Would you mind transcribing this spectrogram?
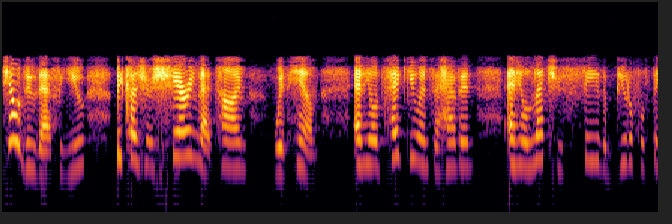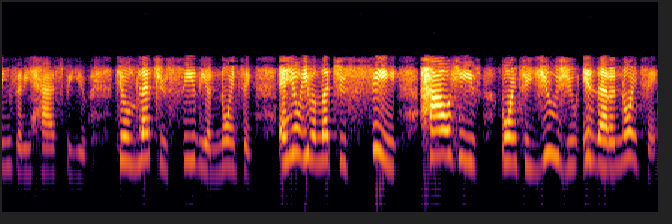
He'll do that for you because you're sharing that time with Him. And He'll take you into heaven and He'll let you see the beautiful things that He has for you. He'll let you see the anointing, and He'll even let you see how He's going to use you in that anointing.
